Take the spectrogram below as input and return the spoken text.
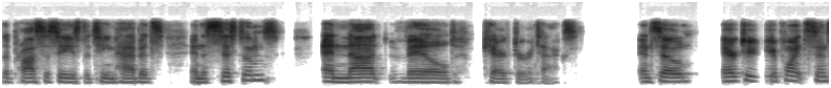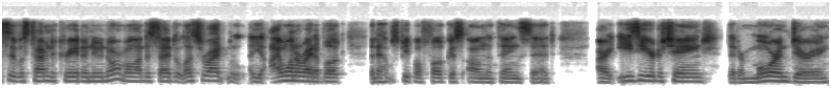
the processes, the team habits, and the systems, and not veiled character attacks. And so Eric, to your point, since it was time to create a new normal, I decided let's write. I want to write a book that helps people focus on the things that are easier to change, that are more enduring,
